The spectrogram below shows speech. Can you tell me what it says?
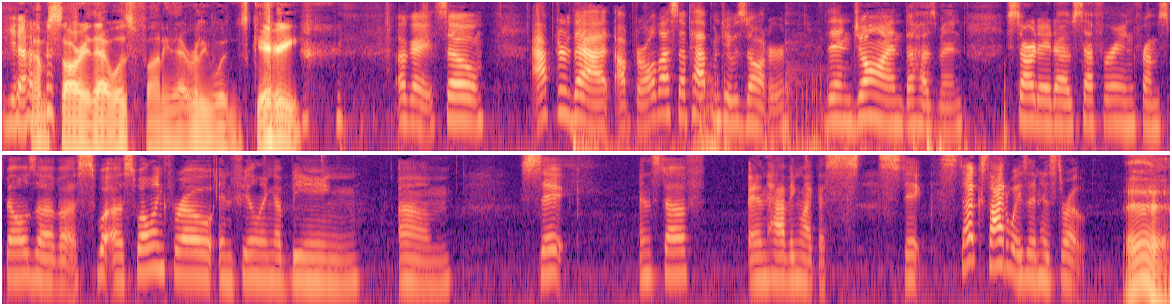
yeah. I'm sorry, that was funny. That really wasn't scary. Okay, so after that, after all that stuff happened to his daughter, then John, the husband, started uh, suffering from spells of a, sw- a swelling throat and feeling of being um, sick and stuff, and having like a s- stick stuck sideways in his throat. Ugh.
